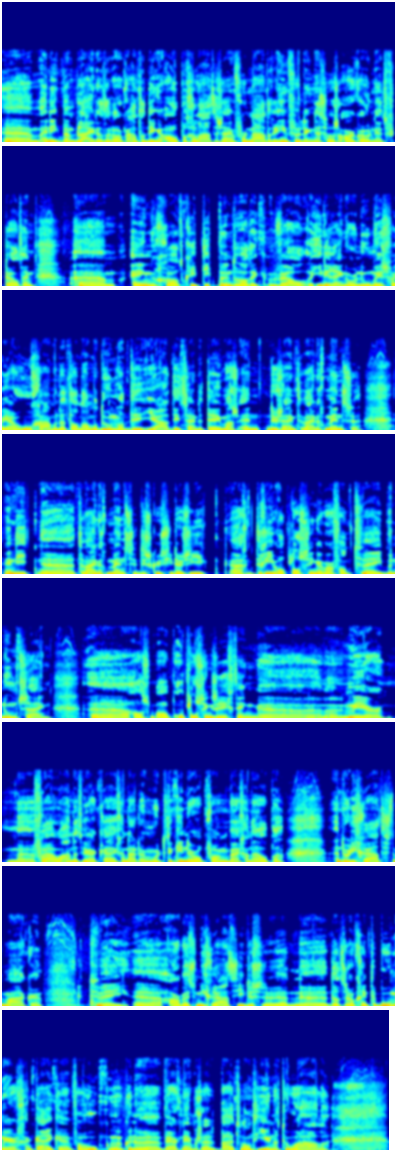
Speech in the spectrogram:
Ehm, en ik ben blij dat er ook een aantal dingen opengelaten zijn voor nadere invulling. Net zoals Arco net vertelt. En ehm één groot kritiekpunt wat ik wel iedereen hoor noemen is van ja, hoe gaan we dat dan allemaal doen? Want ja, dit zijn de thema's en er zijn te weinig mensen. En die eh, te weinig mensen discussie, daar zie ik eigenlijk drie oplossingen, waarvan twee benoemd zijn eh, als op oplossingsrichting. Eh, meer eh, vrouwen aan het werk krijgen. Nou, daar moet de kinderopvang bij gaan helpen. En door die gratis te maken. Twee, arbeidsmigratie. Dus dat is ook geen taboe meer. Gaan kijken van hoe kunnen we werknemers uit het buitenland hier naartoe halen.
